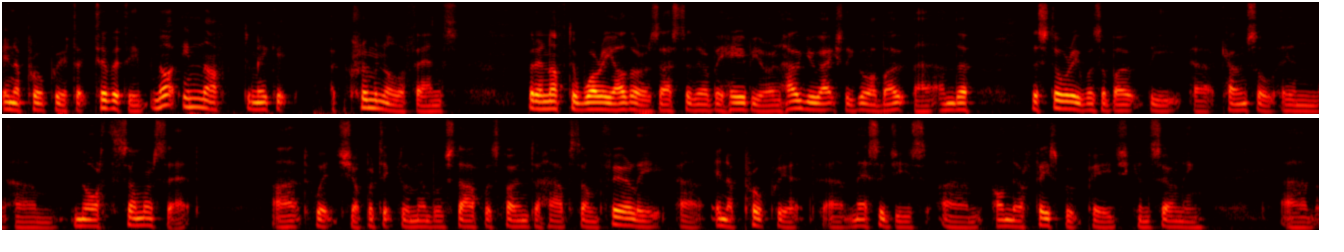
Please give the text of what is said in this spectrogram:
inappropriate activity, not enough to make it a criminal offence, but enough to worry others as to their behaviour and how you actually go about that. And the the story was about the uh, council in um, North Somerset, at which a particular member of staff was found to have some fairly uh, inappropriate uh, messages um, on their Facebook page concerning um,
